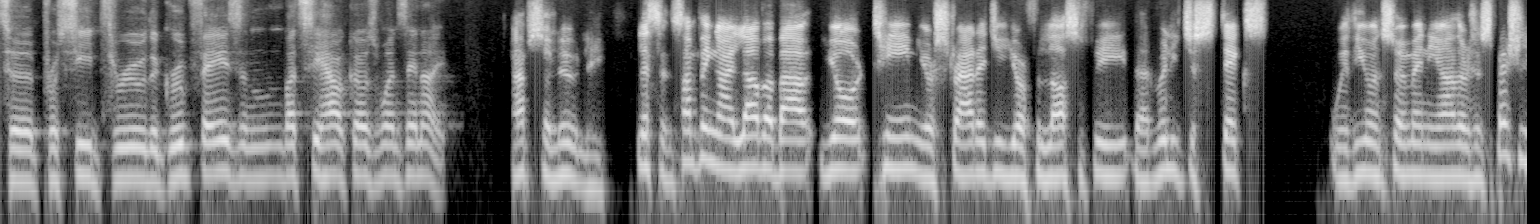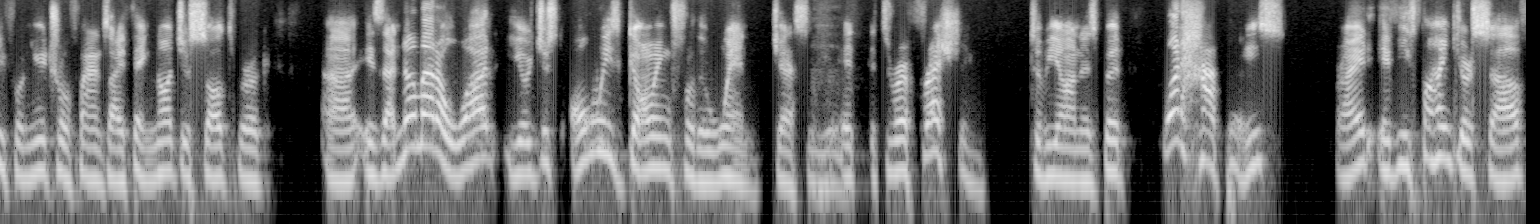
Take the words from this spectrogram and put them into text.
to proceed through the group phase, and let's see how it goes Wednesday night. Absolutely. Listen, something I love about your team, your strategy, your philosophy that really just sticks with you and so many others, especially for neutral fans, I think, not just Salzburg, uh, is that no matter what, you're just always going for the win, Jesse. Mm-hmm. It, it's refreshing to be honest. But what happens, right, if you find yourself,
